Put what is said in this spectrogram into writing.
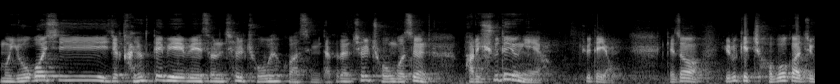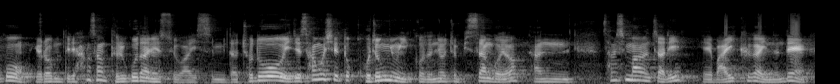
뭐 요것이 이제 가격 대비에 비해서는 제일 좋을 것 같습니다. 그 다음 제일 좋은 것은 바로 휴대용이에요 휴대용 그래서 이렇게 접어 가지고 여러분들이 항상 들고 다닐 수가 있습니다. 저도 이제 사무실에 또 고정용이 있거든요. 좀 비싼 거요. 한 30만원짜리 예, 마이크가 있는데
